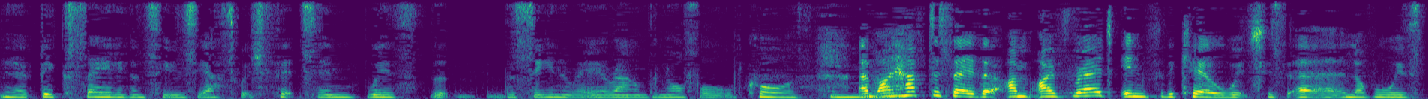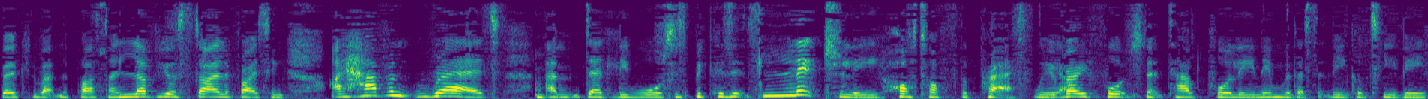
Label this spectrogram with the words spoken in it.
you know, big sailing enthusiast, which fits in with the, the scenery around the novel. Of course. Um, I have to say that um, I've read In for the Kill, which is a, a novel we've spoken about in the past. I love your style of writing. I haven't read um, Deadly Waters because it's literally hot off the press. We were Yeah. very fortunate to have Pauline in with us at Legal TV.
